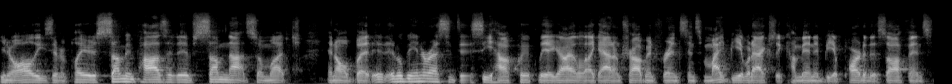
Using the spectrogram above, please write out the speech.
you know all these different players some in positive some not so much and all but it, will be interesting to see how quickly a guy like adam trautman for instance might be able to actually come in and be a part of this offense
